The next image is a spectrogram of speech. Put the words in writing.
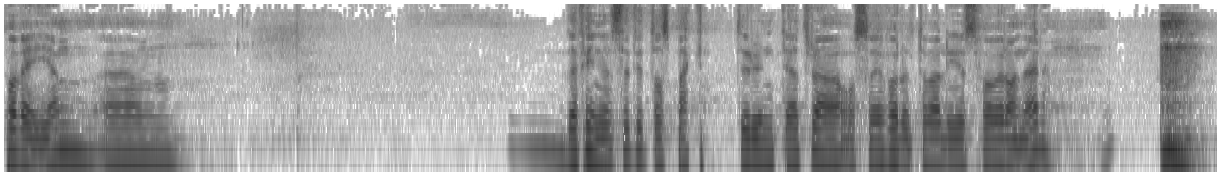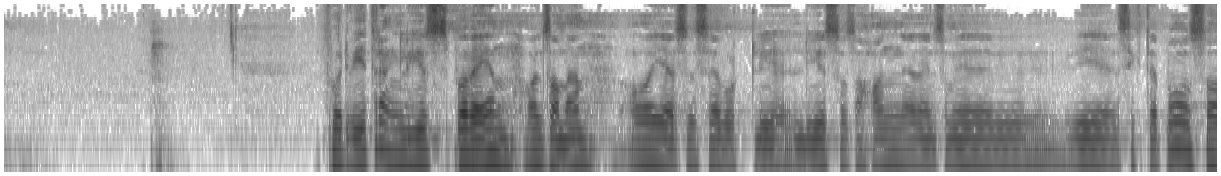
på veien. Det finnes et lite aspekt rundt det, tror jeg, også i forhold til å være lys for hverandre. For vi trenger lys på veien, alle sammen. Og Jesus er vårt lys. Altså han er den som vi, vi sikter på. Og så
